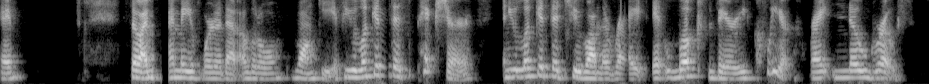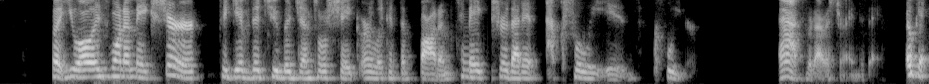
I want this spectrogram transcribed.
Okay. So I, I may have worded that a little wonky. If you look at this picture and you look at the tube on the right, it looks very clear, right? No growth. But you always want to make sure to give the tube a gentle shake or look at the bottom to make sure that it actually is clear. That's what I was trying to say. Okay,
